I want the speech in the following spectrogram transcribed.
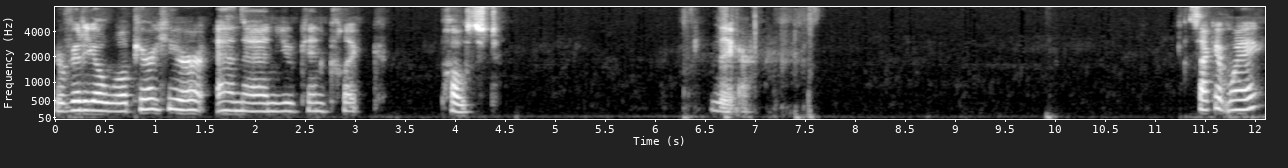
Your video will appear here and then you can click post there. Second way,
